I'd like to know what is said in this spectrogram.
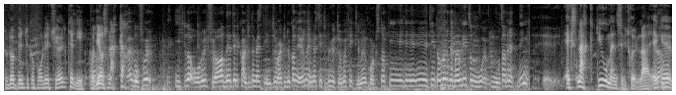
Så da begynte jeg å få litt sjøltillit på det å snakke. Nei, Hvorfor gikk du da over fra det til kanskje det mest introverte du kan gjøre, nemlig å sitte på gutterommet og fikle med en kortstokk i i- i ti-tolv år? Det ble jo litt sånn motsatt retning. Jeg snakket jo mens jeg trylla. Jeg er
